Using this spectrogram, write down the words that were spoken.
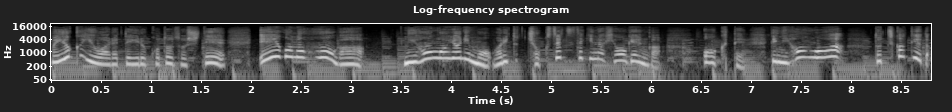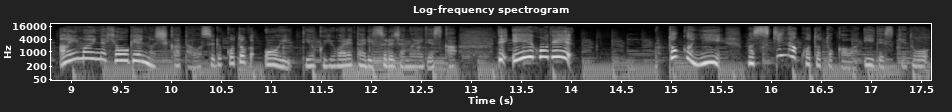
ま、よく言われていることとして、英語の方が日本語よりも割と直接的な表現が多くて、で、日本語はどっちかっていうと曖昧な表現の仕方をすることが多いってよく言われたりするじゃないですか。で、英語で特に、まあ、好きなこととかはいいですけど、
